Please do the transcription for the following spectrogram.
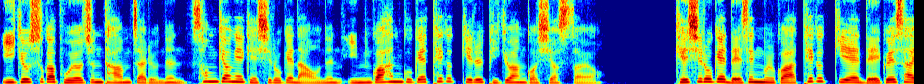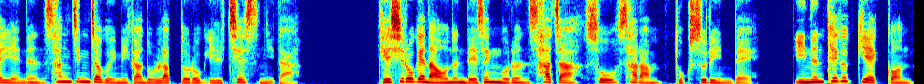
이 교수가 보여준 다음 자료는 성경의 계시록에 나오는 인과 한국의 태극기를 비교한 것이었어요. 계시록의 내생물과 태극기의 내괴 사이에는 상징적 의미가 놀랍도록 일치했습니다. 계시록에 나오는 내생물은 사자, 소, 사람, 독수리인데 이는 태극기의 건,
